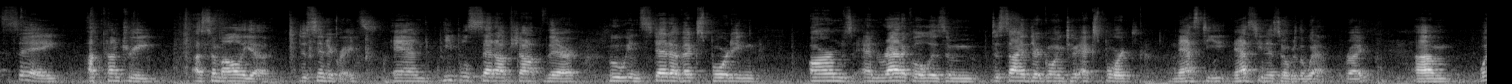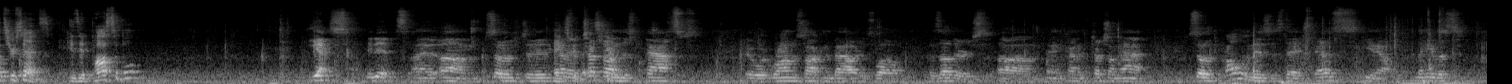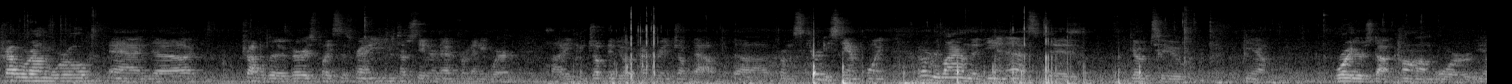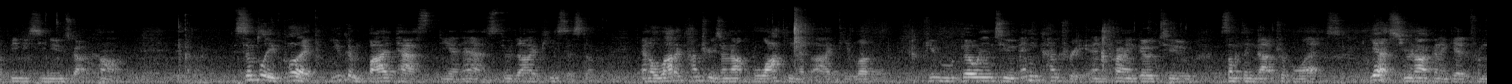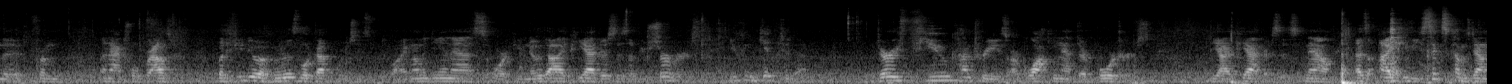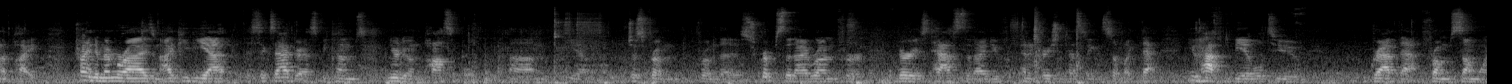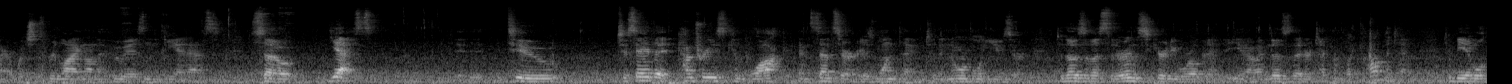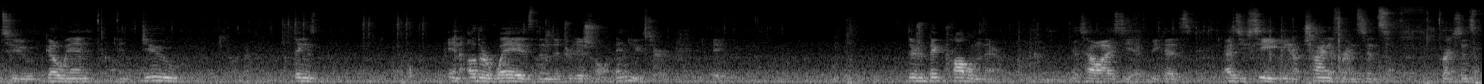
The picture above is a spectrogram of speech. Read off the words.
let's say a country, a Somalia, disintegrates, and people set up shop there who, instead of exporting arms and radicalism, decide they're going to export nasty nastiness over the web, right? Um, what's your sense? Is it possible? Yes, it is. I, um, so to Thanks kind of touch on this past, what Ron was talking about as well as others, um, and kind of touch on that. So the problem is, is that as you know, many of us travel around the world and uh, travel to various places. Granted, you can touch the internet from anywhere. Uh, you can jump into a country and jump out. Uh, from a security standpoint, I don't rely on the DNS to go to, you know, Reuters.com or you know BBCNews.com. Simply put, you can bypass the DNS through the IP system. And a lot of countries are not blocking at the IP level. If you go into any country and try and go to something.xxx, yes, you're not going to get it from the from an actual browser. But if you do a Whois lookup, which is relying on the DNS, or if you know the IP addresses of your servers, you can get to them. Very few countries are blocking at their borders the IP addresses. Now, as IPv6 comes down the pipe, trying to memorize an IPv6 address becomes near to impossible. Um, you know, just from from the scripts that I run for various tasks that I do for penetration testing and stuff like that, you have to be able to grab that from somewhere, which is relying on the Whois and the DNS. So, yes, to to say that countries can block and censor is one thing to the normal user. To those of us that are in the security world, that, you know, and those that are technically competent, to be able to go in and do things in other ways than the traditional end user, it, there's a big problem there. Is how I see it because as you see, you know, China, for instance, for instance,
